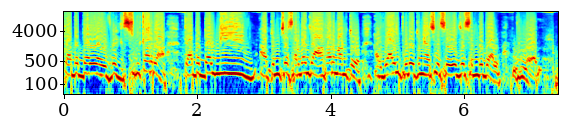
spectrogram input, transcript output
त्याबद्दल स्वीकारला. त्याबद्दल मी तुमच्या सर्वांचे आभार मानतो. याही पुढे तुम्ही अशी सेवेची संधी द्याल. धन्यवाद.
